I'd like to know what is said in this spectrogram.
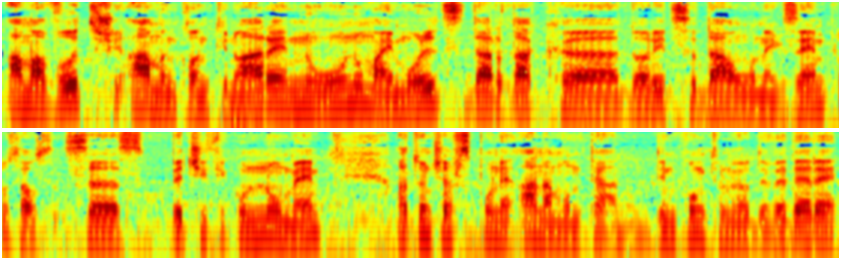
Am avut și am în continuare, nu unul, mai mulți, dar dacă doriți să dau un exemplu sau să specific un nume, atunci aș spune Ana Munteanu. Din punctul meu de vedere,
